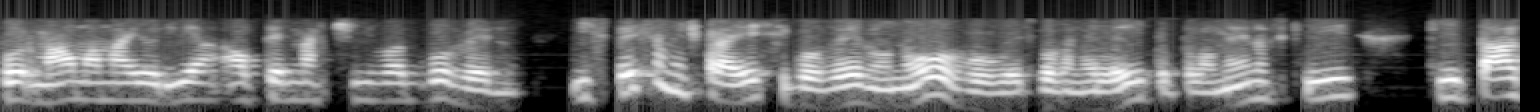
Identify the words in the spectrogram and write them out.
formar uma maioria alternativa do governo. Especialmente para esse governo novo, esse governo eleito, pelo menos, que que está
